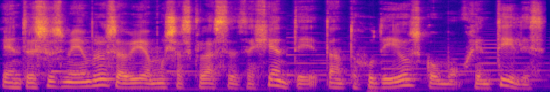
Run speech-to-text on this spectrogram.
Entre sus miembros había muchas clases de gente, tanto judíos como gentiles.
